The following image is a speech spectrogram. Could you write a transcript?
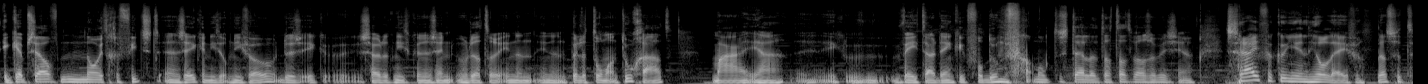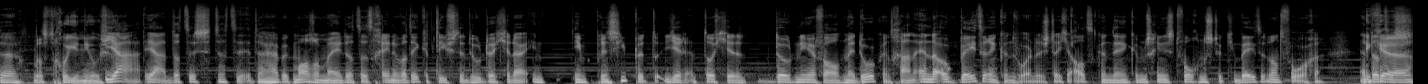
Ik heb zelf nooit gefietst en zeker niet op niveau. Dus ik eh, zou dat niet kunnen zijn hoe dat er in een, in een peloton aan toe gaat. Maar ja, eh, ik weet daar denk ik voldoende van om te stellen dat dat wel zo is, ja. Schrijven kun je een heel leven. Dat is het, eh, dat is het goede nieuws. Ja, ja dat is, dat, daar heb ik mazzel mee. Dat hetgene wat ik het liefste doe, dat je daar in, in principe to- je, tot je dood neervalt mee door kunt gaan. En daar ook beter in kunt worden. Dus dat je altijd kunt denken, misschien is het volgende stukje beter dan het vorige. En ik, dat eh, is,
